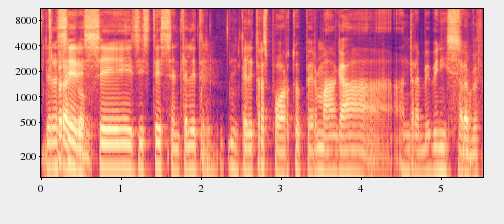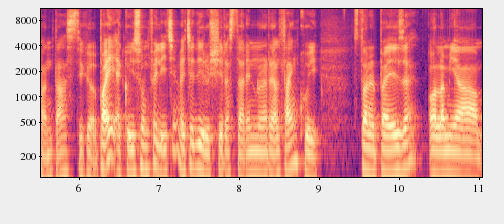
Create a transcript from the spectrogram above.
Della Però serie, se esistesse in, tele- in, teletrasporto per Maga andrebbe benissimo. Sarebbe fantastico. Poi ecco, io sono felice invece di riuscire a stare in una realtà in cui sto nel paese, ho la mia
